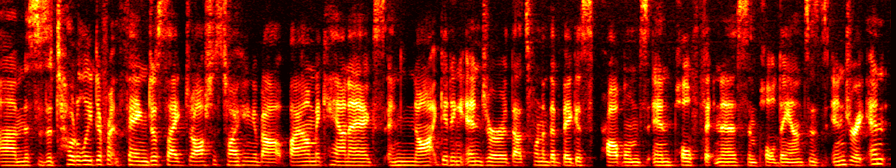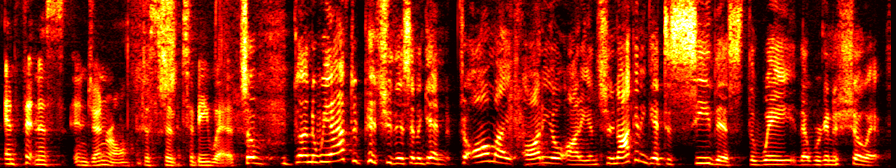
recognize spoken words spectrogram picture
um, this is a totally different thing, just like Josh is talking about biomechanics and not getting injured. That's one of the biggest problems in pole fitness and pole dance is injury and, and fitness in general, just to, to be with. So, Glenda, we have to pitch you this. And again, for all my audio audience, you're not going to get to see this the way that we're going to show it,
